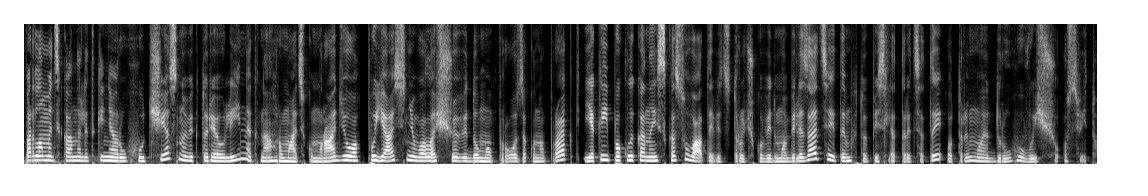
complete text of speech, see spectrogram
Парламентська аналіткиня руху чесно Вікторія Олійник на громадському радіо пояснювала, що відомо про законопроект, який покликаний скасувати відстрочку від мобілізації тим, хто після 30 отримує другу вищу освіту.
